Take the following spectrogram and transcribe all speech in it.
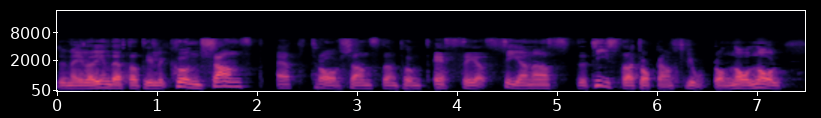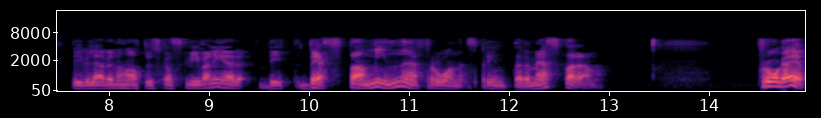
Du mejlar in detta till kundtjänst travtjänsten.se senast tisdag klockan 14.00. Vi vill även ha att du ska skriva ner ditt bästa minne från Sprintermästaren. Fråga 1.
